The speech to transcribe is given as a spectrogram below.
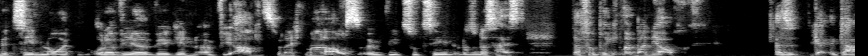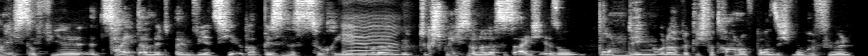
mit zehn Leuten. Oder wir, wir gehen irgendwie abends vielleicht mal aus, irgendwie zu zehn oder so. Das heißt, da verbringt man dann ja auch also gar nicht so viel äh, Zeit damit, irgendwie jetzt hier über Business zu reden ja, oder ja. Gespräche, sondern das ist eigentlich eher so Bonding oder wirklich Vertrauen aufbauen, sich wohlfühlen,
